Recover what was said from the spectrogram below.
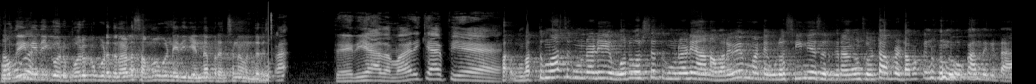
சமூக- உதயநிதிக்கு ஒரு பொறுப்பு கொடுத்தனால சமூக நீதிக்கு என்ன பிரச்சனை வந்துருச்சு? தெரியாத மாதிரி கேப்பிய. பத்து மாசத்துக்கு முன்னாடி ஒரு வருஷத்துக்கு முன்னாடி நான் வரவே மாட்டேன். இவ்வளவு சீனியர்ஸ் இருக்கிறாங்கன்னு சொல்லிட்டு அப்புறம் டபக்குன்னு வந்து உட்காந்துக்கிட்டா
